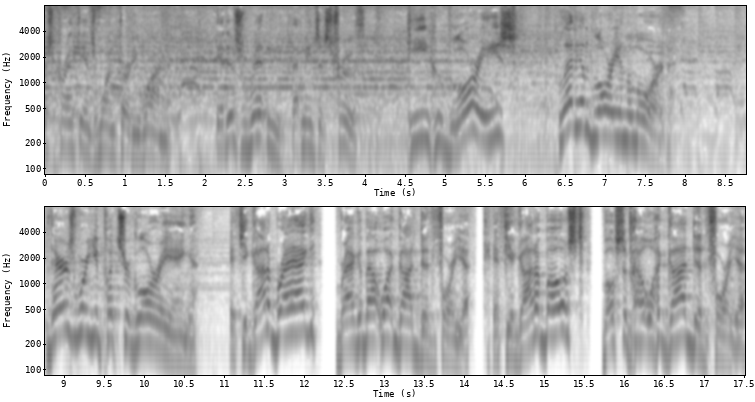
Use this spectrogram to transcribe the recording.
1 Corinthians 1:31. It is written, that means it's truth. He who glories, let him glory in the Lord. There's where you put your glorying. If you got to brag, brag about what God did for you. If you got to boast, boast about what God did for you.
